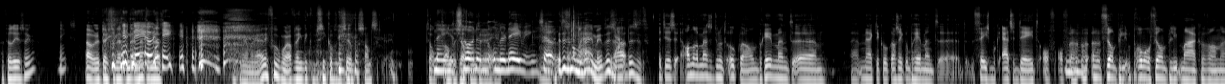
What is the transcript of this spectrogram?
Wat wilde je zeggen? Niks. Oh, dat dacht je net... net, nee, net, oh nee. Ja, maar ja, ik vroeg me af, ik denk, misschien komt het iets heel interessants. Nee, het is gewoon een onderneming. Zo. Ja. Het is een onderneming, dat is, dat is het. Het is, andere mensen doen het ook wel. Want op een gegeven moment ehm, eh, merkte ik ook als ik op een gegeven moment eh, Facebook ads deed of, of Mhm. een, een filmpje, een promo filmpje liet maken van, eh,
